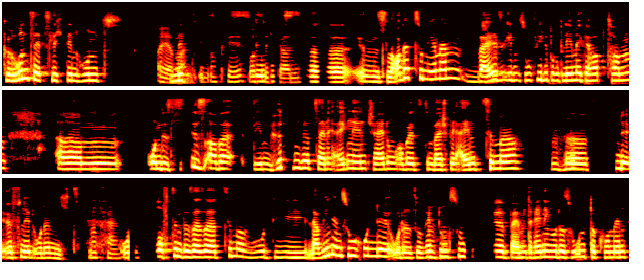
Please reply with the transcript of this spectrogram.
grundsätzlich den Hund ah ja, mit okay. Gar nicht. Äh, ins Lager zu nehmen, weil mhm. sie eben so viele Probleme gehabt haben. Ähm, und es ist aber dem Hüttenwirt seine eigene Entscheidung, ob er jetzt zum Beispiel ein Zimmer mhm. äh, Hunde öffnet oder nicht. Okay. Und oft sind das also Zimmer, wo die Lawinensuchhunde oder so. Rettungssuchhunde mhm. beim Training oder so unterkommen.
